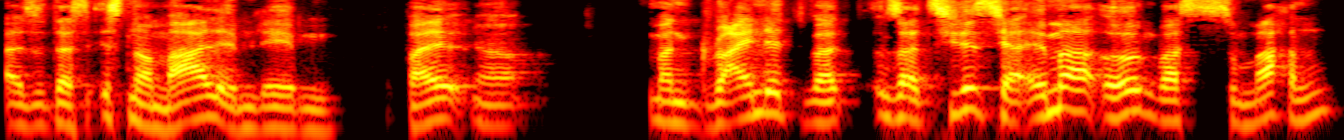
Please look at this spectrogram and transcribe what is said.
also das ist normal im Leben, weil ja. man grindet, weil unser Ziel ist ja immer, irgendwas zu machen.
